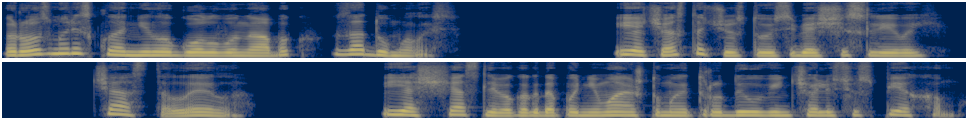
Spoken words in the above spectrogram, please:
Розмари склонила голову на бок, задумалась. Я часто чувствую себя счастливой. Часто, Лейла. Я счастлива, когда понимаю, что мои труды увенчались успехом,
